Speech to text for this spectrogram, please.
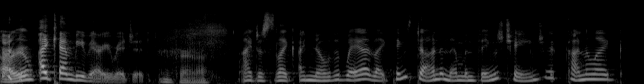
Are you? I can be very rigid. Mm, fair enough. I just like I know the way I like things done and then when things change it kind of like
